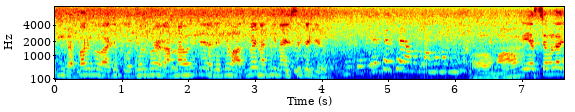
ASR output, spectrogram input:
কি ব্যাপার গো? আজকে তোর করে রান্না হচ্ছে? আজকে কেউ আসবে নাকি? না এসেছে কেউ? ও মামামি এসছে বলে আজ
